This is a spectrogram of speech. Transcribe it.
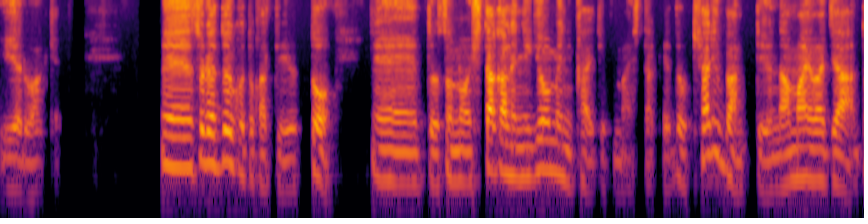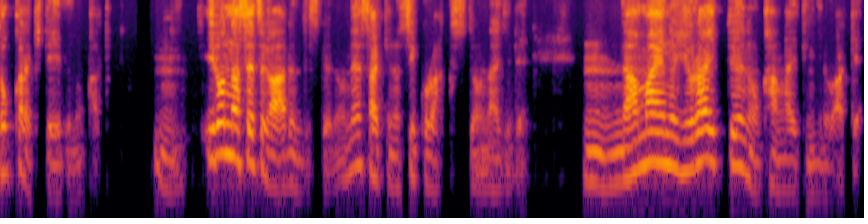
言えるわけ。え、それはどういうことかというと、えー、とその下から2行目に書いてきましたけど、キャリバンっていう名前はじゃあどこから来ているのかと。うん、いろんな説があるんですけどね、さっきのシクラックスと同じで、うん、名前の由来っていうのを考えてみるわけ。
